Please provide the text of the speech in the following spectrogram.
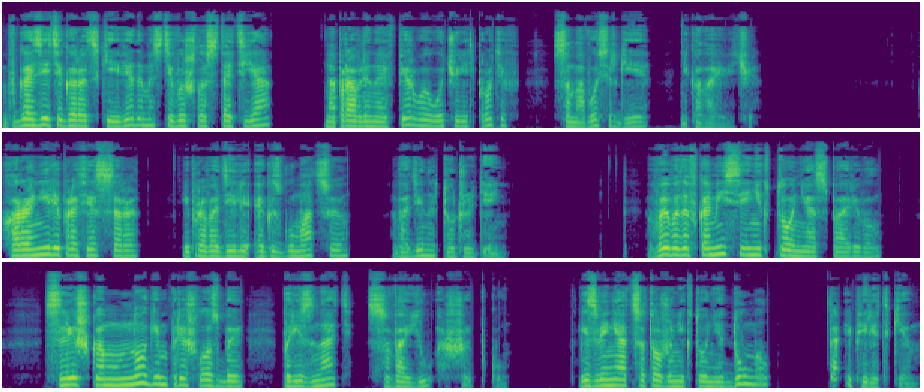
в газете «Городские ведомости» вышла статья, направленная в первую очередь против самого Сергея Николаевича. Хоронили профессора и проводили эксгумацию в один и тот же день. Выводов комиссии никто не оспаривал. Слишком многим пришлось бы признать свою ошибку. Извиняться тоже никто не думал, да и перед кем.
